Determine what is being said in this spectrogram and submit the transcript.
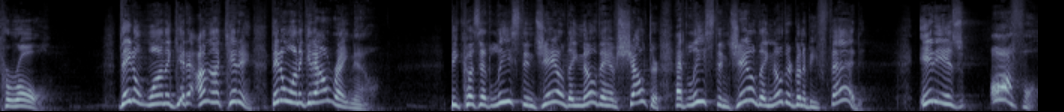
parole. They don't want to get out. I'm not kidding. They don't want to get out right now. Because at least in jail, they know they have shelter. At least in jail, they know they're going to be fed. It is awful.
